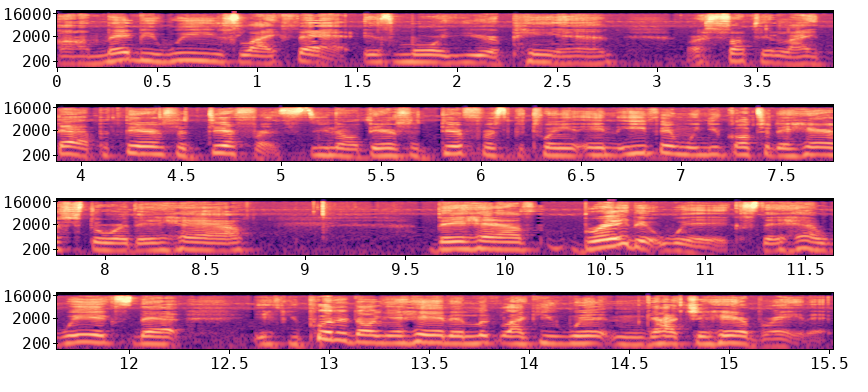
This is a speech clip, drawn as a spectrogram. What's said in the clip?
um, maybe weaves like that is more European or something like that. But there's a difference. You know, there's a difference between, and even when you go to the hair store, they have they have braided wigs. They have wigs that if you put it on your head, it look like you went and got your hair braided.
